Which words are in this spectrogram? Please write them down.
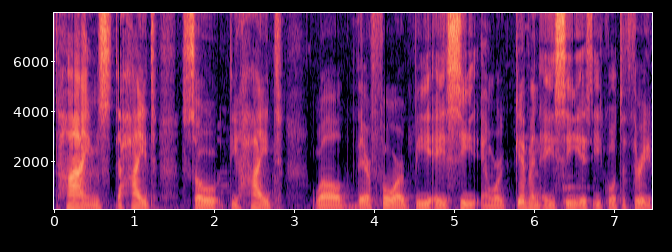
times the height. So the height will therefore be AC, and we're given AC is equal to 3.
